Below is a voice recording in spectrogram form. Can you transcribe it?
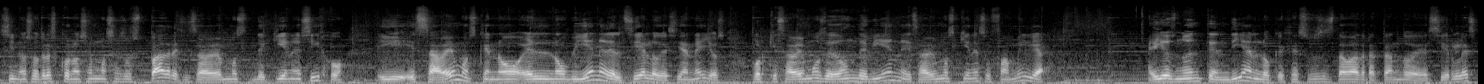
si nosotros conocemos a sus padres y sabemos de quién es hijo y sabemos que no él no viene del cielo decían ellos porque sabemos de dónde viene sabemos quién es su familia ellos no entendían lo que Jesús estaba tratando de decirles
